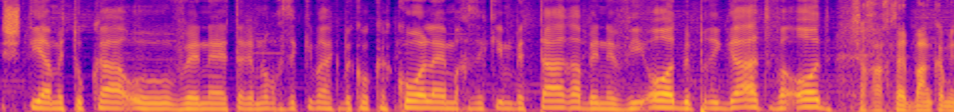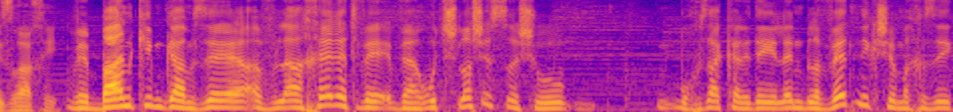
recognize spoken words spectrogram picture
שתייה מתוקה, ובין היתר הם לא מחזיקים רק בקוקה קולה, הם מחזיקים בטרה, בנביעות, בפריגת ועוד. שכחת את בנק המזרחי. ובנקים גם, זה עוולה אחרת, וערוץ 13, שהוא מוחזק על ידי אילן בלווטניק, שמחזיק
